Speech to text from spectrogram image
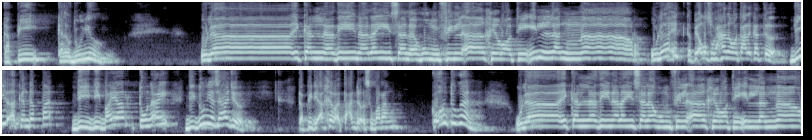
tapi kalau dunia أولئك الذين ليس لهم في الآخرة إلا النار أولئك tapi Allah Subhanahu wa taala kata dia akan dapat di dibayar tunai di dunia sahaja tapi di akhirat tak ada sebarang keuntungan. Ulaika alladhina laysa lahum fil akhirati illa an-nar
